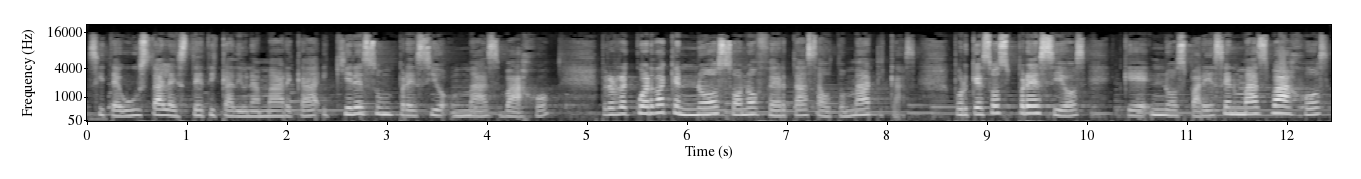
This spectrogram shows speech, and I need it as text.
si te gusta la estética de una marca y quieres un precio más bajo, pero recuerda que no son ofertas automáticas, porque esos precios que nos parecen más bajos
